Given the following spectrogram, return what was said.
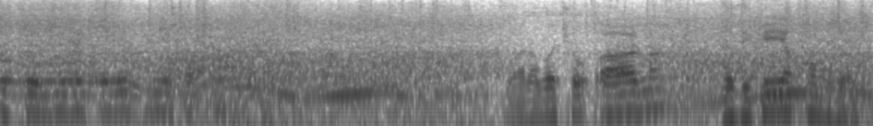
kurtarıcı ne kadar niye patladı? Bu araba çok ağır lan. Modifiye yapmamız lazım.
